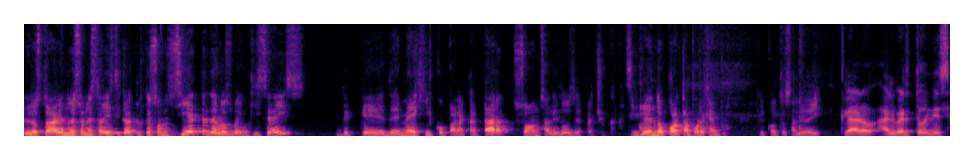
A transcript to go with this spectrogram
los todavía no es una estadística, creo que son siete de los 26 de, que, de México para Qatar son salidos de Pachuca, incluyendo Cota, por ejemplo. ¿Qué Cota salió de ahí? Claro, Alberto NZ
